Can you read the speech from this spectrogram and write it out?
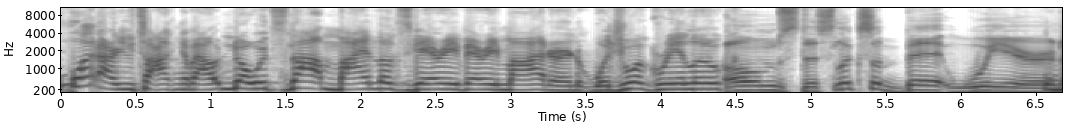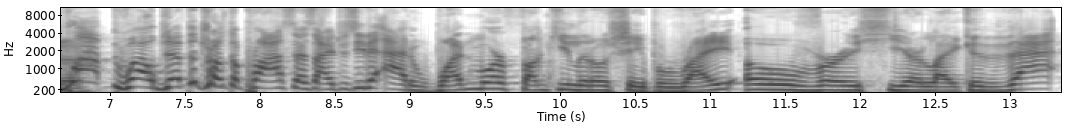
What are you talking about? No, it's not. Mine looks very, very modern. Would you agree, Luke? Omz, this looks a bit weird. What? Well, you have to trust the process. I just need to add one more funky little shape right over here like that.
